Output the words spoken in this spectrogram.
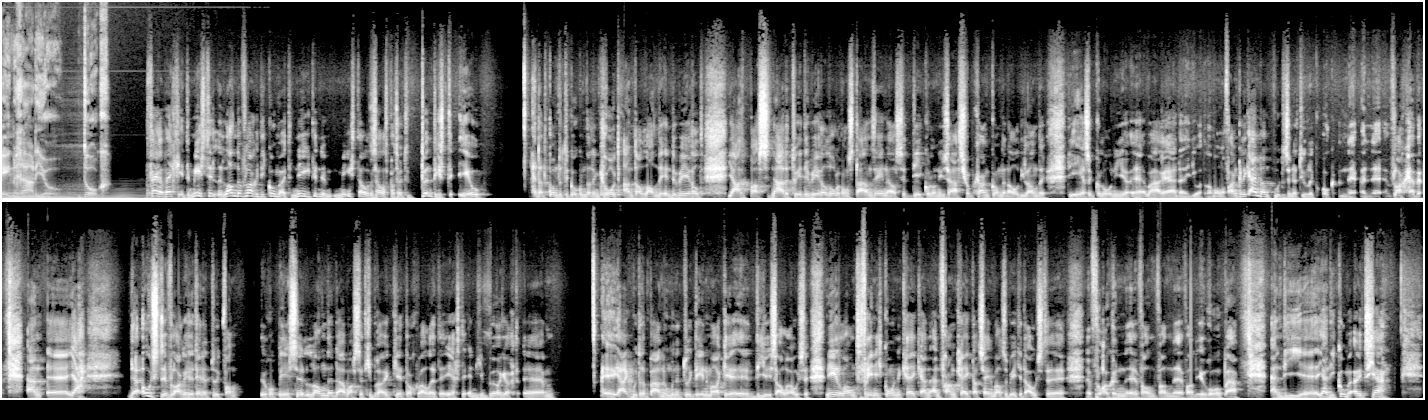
1 Radio. Dok. Verreweg, de meeste landenvlaggen die komen uit de 19e, meestal zelfs pas uit de 20e eeuw. En dat komt natuurlijk ook omdat een groot aantal landen in de wereld ja, pas na de Tweede Wereldoorlog ontstaan zijn. Als de dekolonisatie op gang komt en al die landen die eerst een kolonie eh, waren, die worden dan onafhankelijk. En dan moeten ze natuurlijk ook een, een, vlag hebben. En uh, ja, de oudste vlaggen zijn natuurlijk van Europese landen. Daar was het gebruik eh, toch wel het eerste ingeburgerd. Uh, uh, ja, ik moet er een paar noemen natuurlijk. Denemarken, uh, die is de alleroudste. Nederland, Verenigd Koninkrijk en, en Frankrijk, dat zijn wel zo'n beetje de oudste uh, vlaggen van, van, van Europa. En die, ja, die komen uit, ja,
